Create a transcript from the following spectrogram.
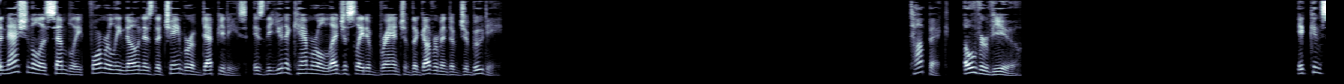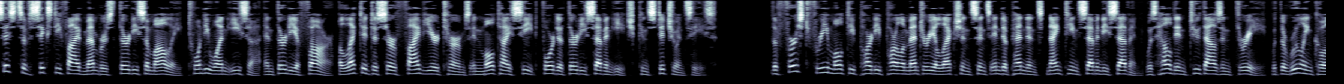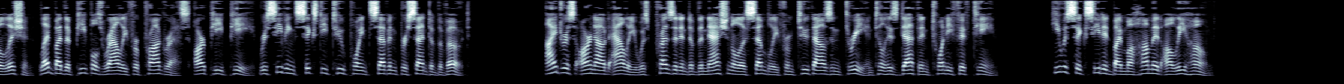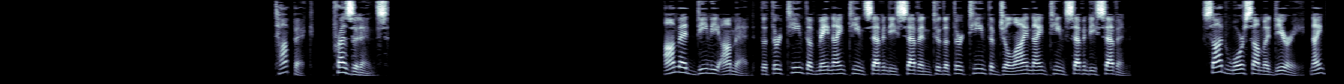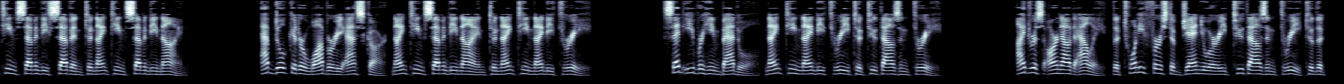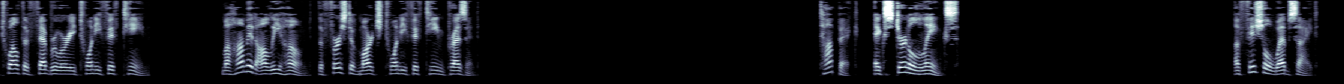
The National Assembly, formerly known as the Chamber of Deputies, is the unicameral legislative branch of the Government of Djibouti. Overview It consists of 65 members 30 Somali 21 Isa and 30 Afar, elected to serve five-year terms in multi-seat constituencies. The first free multi-party parliamentary election since independence 1977 was held in 2003, with the ruling coalition, led by the People's Rally for Progress RPP, receiving 62.7% of the vote. Idris Arnaoud Ali was president of the National Assembly from 2003 until his death in 2015. He was succeeded by Muhammad Ali Houmed. Topic Presidents Ahmed Dini Ahmed, the 13th of May 1977 to the 13th of July 1977. Saad Warsa Madiri, 1977 to 1979. Abdulkader Waberi Askar, 1979 to 1993. Said Ibrahim Badoul, 1993 to 2003. Idris Arnaoud Ali, the 21st of January 2003 to the 12th of February 2015. Muhammad Ali Houmed, the 1st of March 2015 present. Topic: External links. Official website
